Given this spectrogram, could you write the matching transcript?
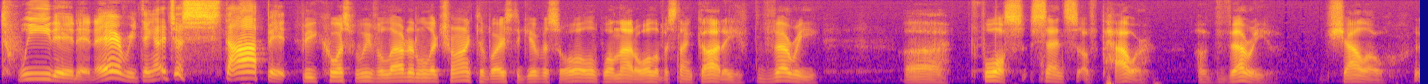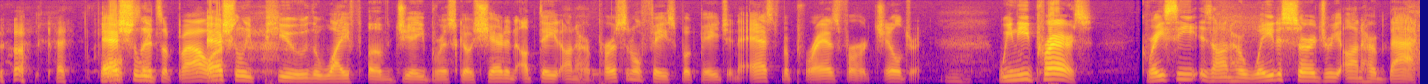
tweeted and everything? I Just stop it. Because we've allowed an electronic device to give us all, well, not all of us, thank God, a very uh, false sense of power, a very shallow false Ashley, sense of power. Ashley Pugh, the wife of Jay Briscoe, shared an update on her personal Facebook page and asked for prayers for her children. We need prayers. Gracie is on her way to surgery on her back.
